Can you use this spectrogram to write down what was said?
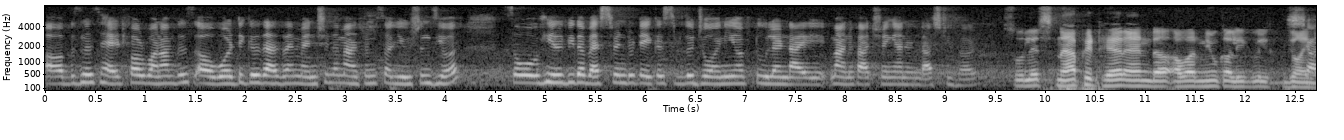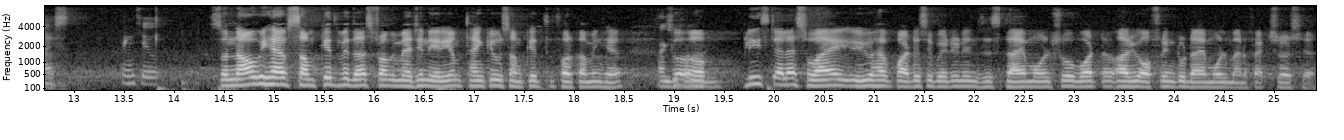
a business head for one of these uh, verticals, as I mentioned, the management solutions here. So he'll be the best friend to take us through the journey of tool and die manufacturing and industry here. So let's snap it here and uh, our new colleague will join Sure. us. Thank you. So now we have Samkit with us from Imaginarium. Thank you, Samkit, for coming here. Thank you so, for uh, having please tell us why you have participated in this die mold show. What are you offering to die mold manufacturers here?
